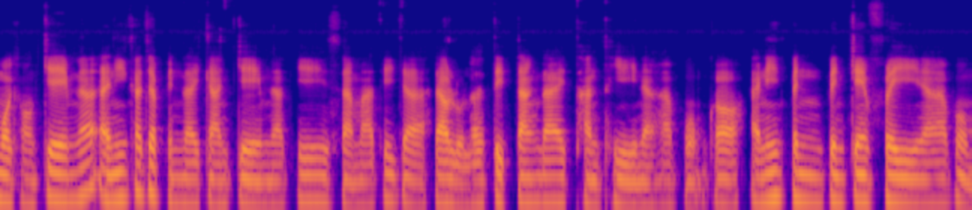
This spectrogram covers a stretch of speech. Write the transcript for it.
หมดของเกมนะอันนี้ก็จะเป็นรายการเกมนะที่สามารถที่จะดาวน์โหลดและติดตั้งได้ทันทีนะครับผมก็อันนี้เป็นเป็นเกมฟรีนะครับผม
